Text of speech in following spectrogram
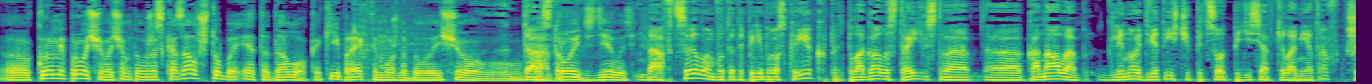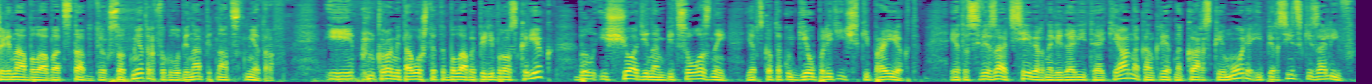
э, кроме прочего, о чем ты уже сказал, что бы это дало? Какие проекты можно было еще да. построить, сделать? Да, в целом вот эта переброска рек предполагала строительство э, канала длиной 2550 километров. Ширина была бы от 100 до 300 метров и глубина 15 метров. И кроме того, что это была бы переброска рек, был еще один амбициозный, я бы сказал, такой геополитический проект. Это связать Северный Ледовитый океан, а конкретно Карское море и Персидский залив.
